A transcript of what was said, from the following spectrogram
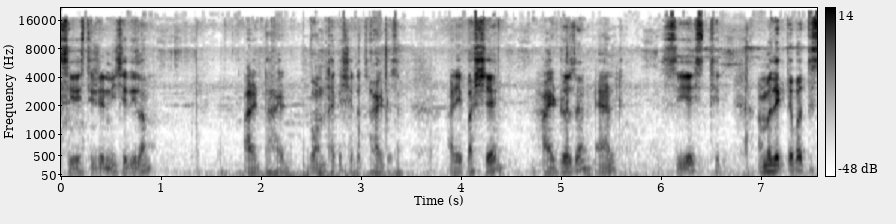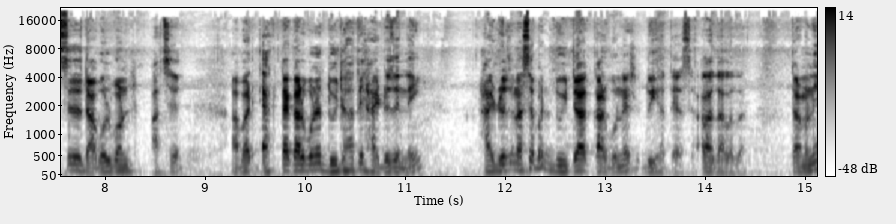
সিএইচ থ্রিটা নিচে দিলাম, আরেকটা হাইড বন্ড থাকে, সেটা হচ্ছে হাইড্রোজেন আর এই পাশে হাইড্রোজেন অ্যান্ড সিএইচ থ্রি আমরা দেখতে পাচ্ছি যে ডাবল বন্ড আছে, আবার একটা কার্বনের দুইটা হাতে হাইড্রোজেন নেই হাইড্রোজেন আছে বাট দুইটা কার্বনের দুই হাতে আছে, আলাদা আলাদা, তার মানে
